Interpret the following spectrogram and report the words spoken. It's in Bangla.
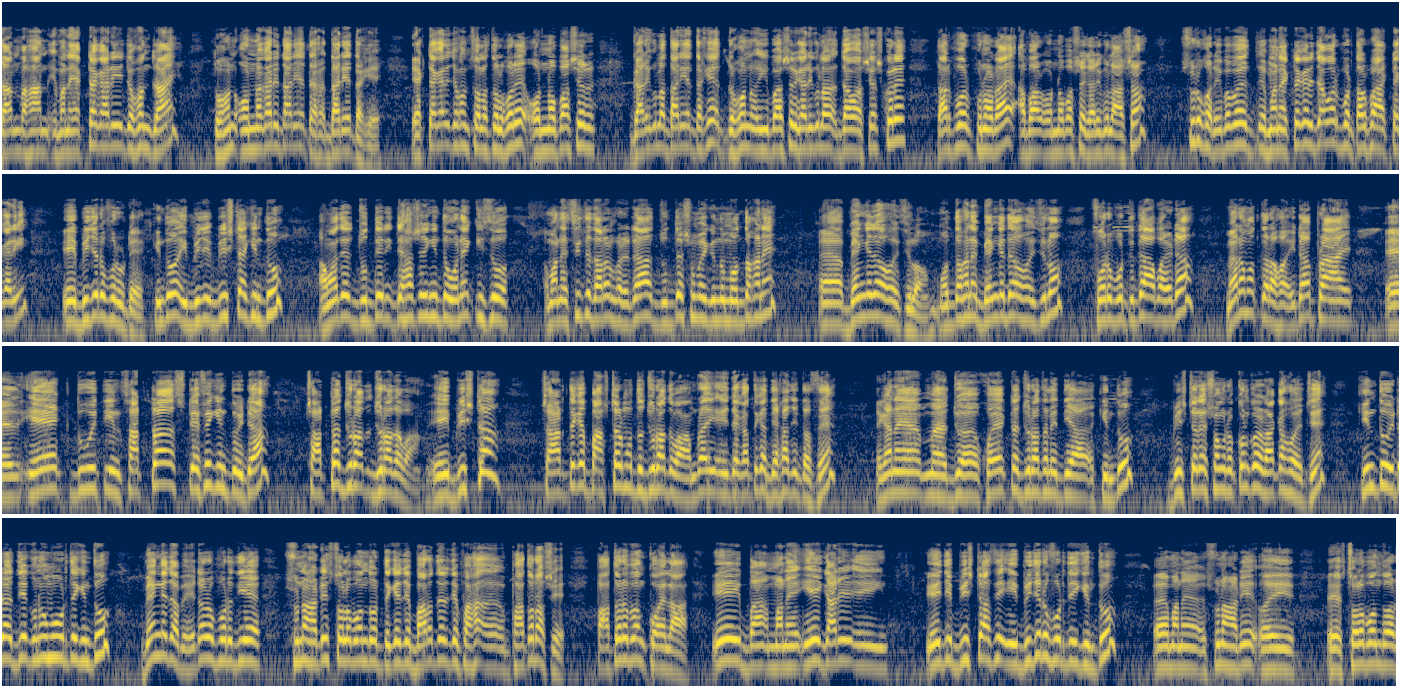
যানবাহন মানে একটা গাড়ি যখন যায়, তখন অন্য গাড়ি দাঁড়িয়ে দাঁড়িয়ে থাকে। একটা গাড়ি যখন চলাচল করে, অন্য পাশের গাড়িগুলো দাঁড়িয়ে থাকে, তখন ওই পাশের গাড়িগুলো যাওয়া শেষ করে, তারপর পুনরায় আবার অন্য পাশের গাড়িগুলো আসা শুরু করে। এভাবে মানে একটা গাড়ি যাওয়ার পর তারপর একটা গাড়ি এই ব্রিজের উপর উঠে। কিন্তু এই ব্রিজ, ব্রিজটা কিন্তু আমাদের যুদ্ধের ইতিহাসে কিন্তু অনেক কিছু মানে স্মৃতি ধারণ করে। এটা যুদ্ধের সময় কিন্তু মধ্যখানে ভেঙে দেওয়া হয়েছিল। মধ্যখানে ভেঙে দেওয়া হয়েছিল। পরবর্তীতে আবার এটা মেরামত করা হয়। এটা প্রায় এক, দুই, তিন, চারটা স্টেপে কিন্তু এটা চারটা জোড়া জোড়া দেওয়া। এই ব্রিজটা চার থেকে পাঁচটার মতো জোড়া দেওয়া। আমরা এই জায়গা থেকে দেখা যেতেছে এখানে কয়েকটা জোড়া তালে দিয়া কিন্তু ব্রিজটারে সংরক্ষণ করে রাখা হয়েছে। কিন্তু এটা যে কোনো মুহূর্তে কিন্তু ভেঙে যাবে। এটার উপরে দিয়ে সোনাহাটি স্থলবন্দর থেকে যে ভারতের যে পাথর আসে, পাথর এবং কয়লা, এই মানে এই গাড়ির, এই এই যে ব্রিজটা আছে, এই ব্রিজের উপর দিয়ে কিন্তু মানে সোনাহাটি, ওই স্থলবন্দর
